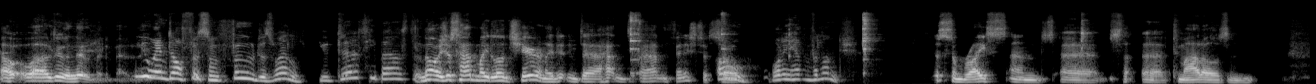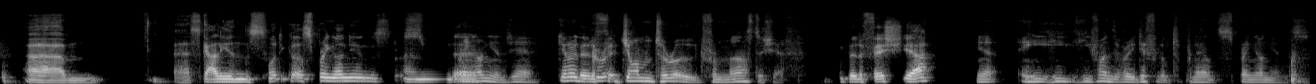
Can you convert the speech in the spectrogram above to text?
Oh well, I'll do a little bit about it. You went off for some food as well. You dirty bastard. No, I just had my lunch here and I didn't. Uh, I hadn't. I hadn't finished it. So Oh, what are you having for lunch? just some rice and uh, uh, tomatoes and um, uh, scallions. What do you call it? spring onions and Spring uh, onions, yeah. Do you know Gr- John Torode from MasterChef? a bit of fish. Yeah, Yeah, he he he finds it very difficult to pronounce spring onions.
